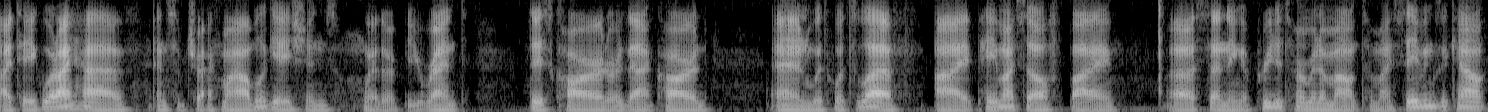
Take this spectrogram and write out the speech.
I take what I have and subtract my obligations, whether it be rent, this card, or that card, and with what's left, I pay myself by uh, sending a predetermined amount to my savings account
